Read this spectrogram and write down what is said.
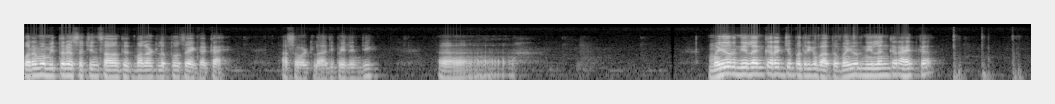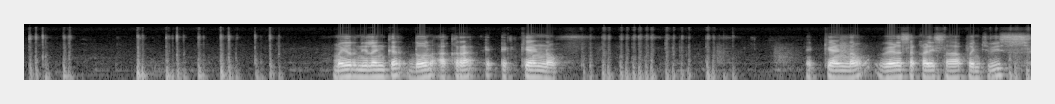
परममित्र सचिन सावंत आहेत. मला वाटलं तोच आहे का काय? असं वाटलं आधी पहिल्यांदी. मयूर निलंकरांची पत्रिका पाहतो. मयूर निलंकर आहेत का? मयूर निलंकर दोन अकरा एक्क्याण्णव. एक्क्याण्णव वेळ सकाळी सहा पंचवीस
